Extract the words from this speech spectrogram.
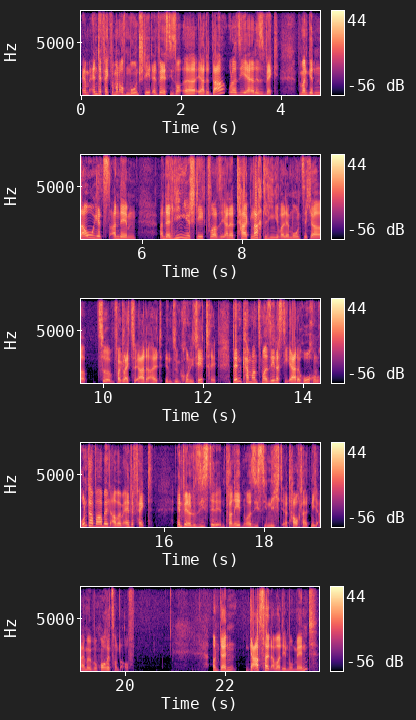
im Endeffekt, wenn man auf dem Mond steht, entweder ist die so äh, Erde da oder die Erde ist weg. Wenn man genau jetzt an dem an der Linie steht, quasi an der Tag-Nacht-Linie, weil der Mond sich ja im Vergleich zur Erde halt in Synchronität dreht, dann kann man es mal sehen, dass die Erde hoch und runter wabbelt, aber im Endeffekt, entweder du siehst den Planeten oder siehst ihn nicht. Er taucht halt nicht einmal über dem Horizont auf. Und dann gab es halt aber den Moment,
